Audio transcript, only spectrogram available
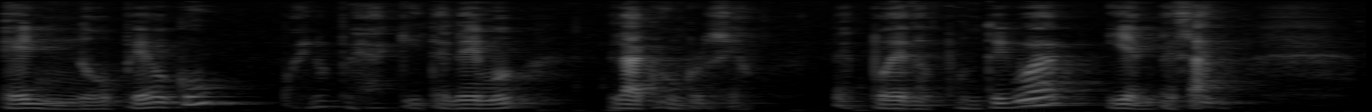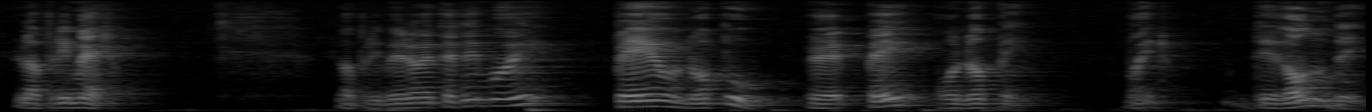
es no P o Q. Bueno, pues aquí tenemos la conclusión. Después dos puntos igual y empezamos. Lo primero, lo primero que tenemos es P o no eh, P o no P. Bueno, ¿de dónde?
